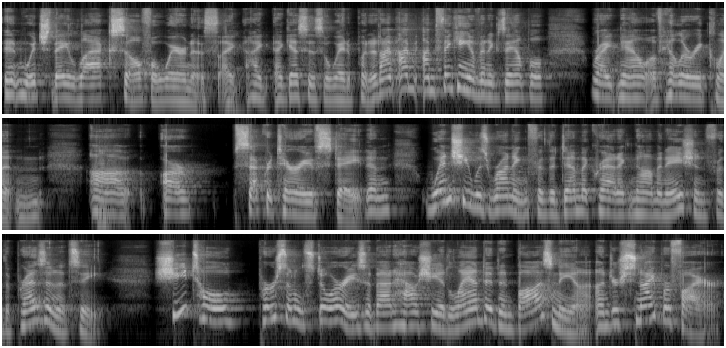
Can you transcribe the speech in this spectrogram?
in which they lack self awareness, I, I, I, guess is a way to put it. I'm, I'm, I'm, thinking of an example right now of Hillary Clinton, uh, our Secretary of State. And when she was running for the Democratic nomination for the presidency, she told personal stories about how she had landed in Bosnia under sniper fire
